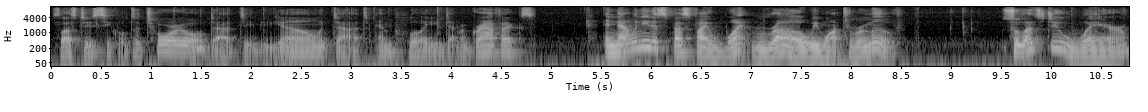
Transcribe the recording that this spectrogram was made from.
So let's do SQL tutorial.dbo.employee demographics. And now we need to specify what row we want to remove. So let's do where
